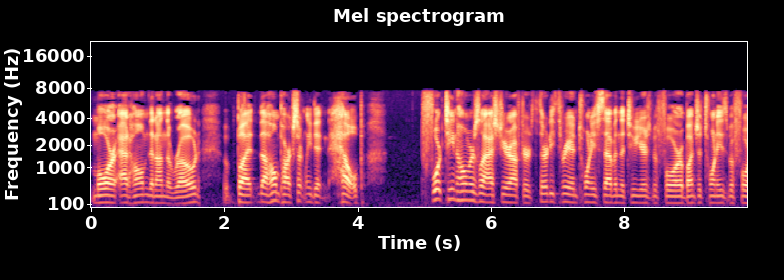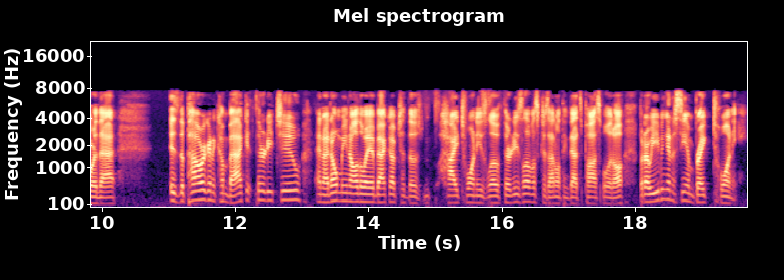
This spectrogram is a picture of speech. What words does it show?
more at home than on the road, but the home park certainly didn't help. 14 homers last year after 33 and 27 the two years before, a bunch of 20s before that is the power going to come back at 32? And I don't mean all the way back up to those high 20s, low 30s levels because I don't think that's possible at all. But are we even going to see him break 20?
